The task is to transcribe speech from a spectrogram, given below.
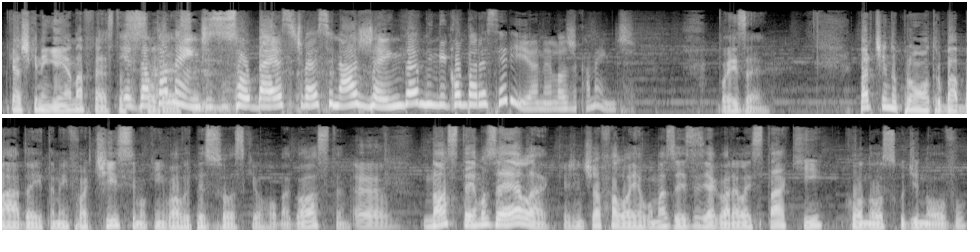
Porque acho que ninguém ia na festa. se Exatamente. soubesse. Se soubesse, se tivesse na agenda, ninguém compareceria, né? Logicamente. Pois é. Partindo para um outro babado aí também fortíssimo, que envolve pessoas que o Rouba gosta, É. nós temos ela, que a gente já falou aí algumas vezes, e agora ela está aqui conosco de novo,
